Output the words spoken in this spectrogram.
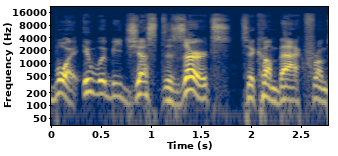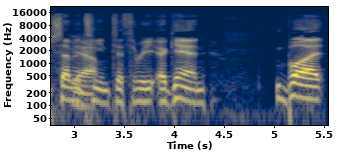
boy, it would be just desserts to come back from seventeen to three again, but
